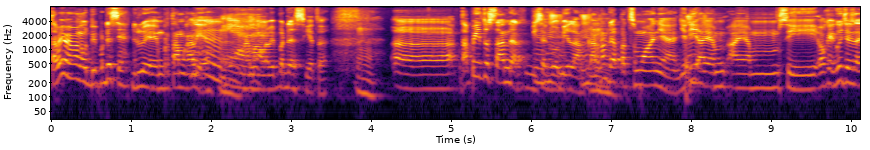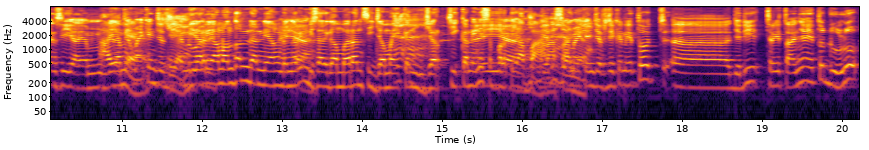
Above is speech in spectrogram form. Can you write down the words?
tapi memang lebih pedes ya dulu ya yang pertama kali ya iya. memang lebih pedes gitu Eh, tapi itu standar bisa gue bilang karena dapat semuanya jadi ayam ayam si oke gue ceritain si ayam Ayam ya. Jamaican jerk Iya, chicken biar yang nonton dan yang dengerin Iya. bisa ada gambaran si Jamaican jerk chicken ini seperti Iya. apa Jadi rasanya. Jamaican jerk chicken itu eh, jadi ceritanya itu dulu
